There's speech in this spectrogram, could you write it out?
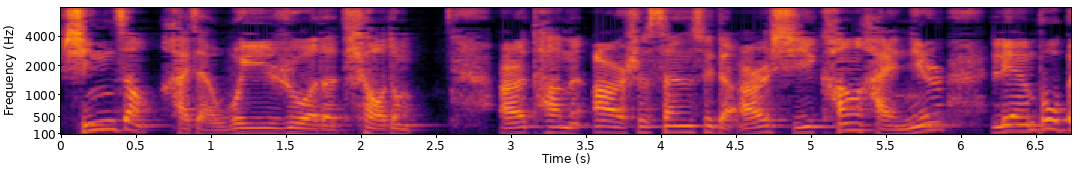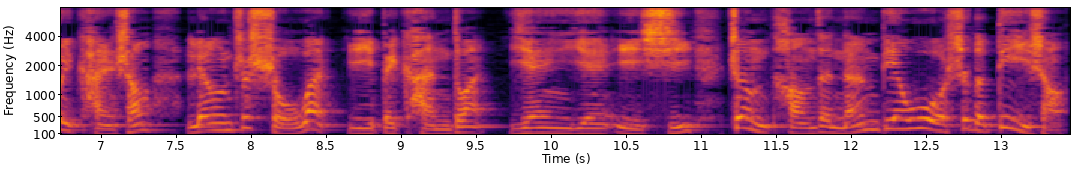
心脏还在微弱的跳动。而他们二十三岁的儿媳康海妮儿脸部被砍伤，两只手腕已被砍断，奄奄一息，正躺在南边卧室的地上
